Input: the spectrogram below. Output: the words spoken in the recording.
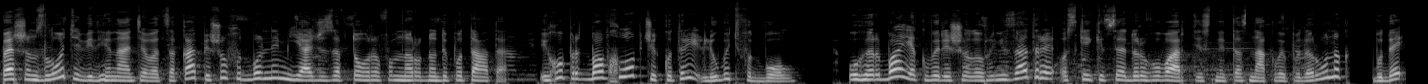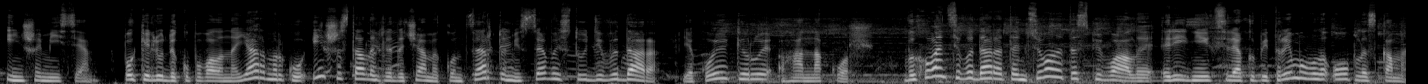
Першим з лотів від Геннадія Вацака пішов футбольний м'яч з автографом народного депутата. Його придбав хлопчик, котрий любить футбол. У герба, як вирішили організатори, оскільки це дороговартісний та знаковий подарунок, буде інша місія. Поки люди купували на ярмарку, інші стали глядачами концерту місцевої студії Видара, якою керує Ганна Корж. Вихованці Видара танцювали та співали, рідні їх всіляко підтримували оплесками.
